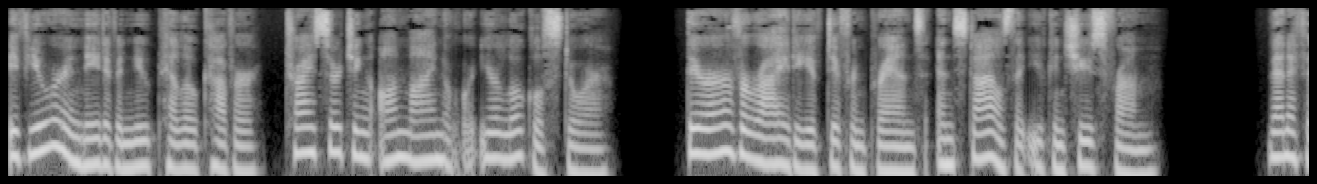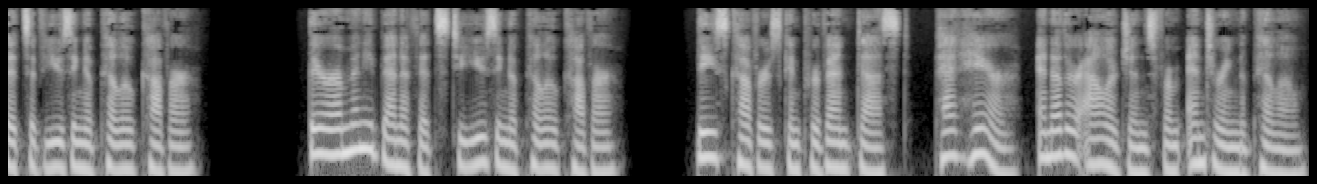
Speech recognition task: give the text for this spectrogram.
If you are in need of a new pillow cover, try searching online or at your local store. There are a variety of different brands and styles that you can choose from. Benefits of using a pillow cover There are many benefits to using a pillow cover. These covers can prevent dust, pet hair, and other allergens from entering the pillow.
